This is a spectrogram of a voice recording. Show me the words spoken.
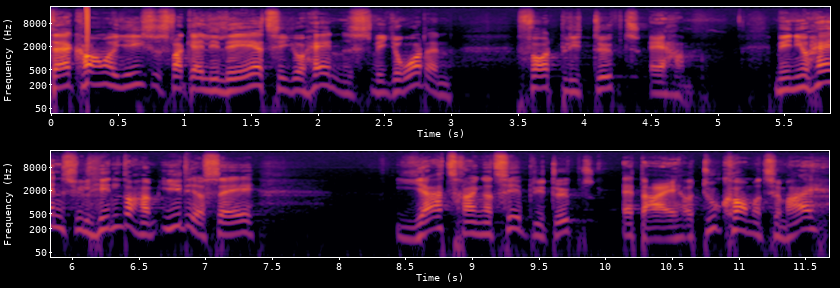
Der kommer Jesus fra Galilea til Johannes ved Jordan for at blive døbt af ham. Men Johannes ville hindre ham i det og sagde, jeg trænger til at blive døbt af dig, og du kommer til mig.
